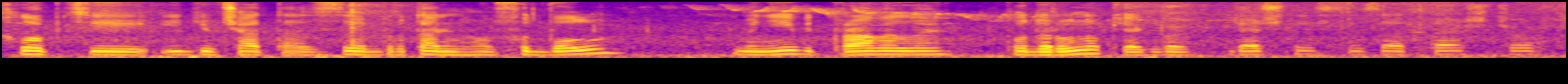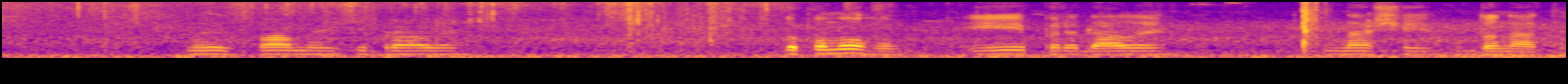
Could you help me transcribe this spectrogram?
хлопці і дівчата з брутального футболу мені відправили подарунок, якби вдячність за те, що ми з вами зібрали допомогу і передали наші донати,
